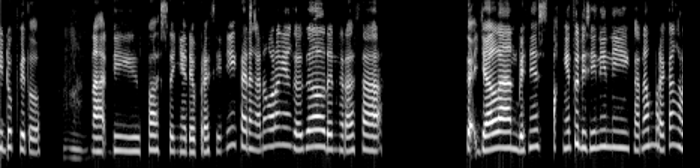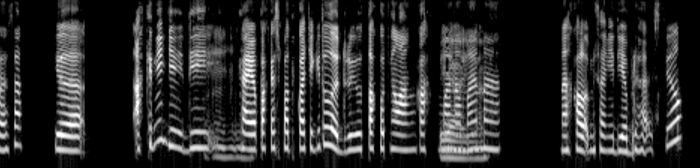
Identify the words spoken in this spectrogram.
"hidup" gitu. Mhm. Nah, di fasenya depresi ini kadang-kadang orang yang gagal dan ngerasa nggak jalan, biasanya stuck-nya tuh di sini nih, karena mereka ngerasa ya akhirnya jadi Mhm mhm. kayak pakai sepatu kaca gitu loh, Drew, takut ngelangkah Iya iya. mana-mana. Nah, kalau misalnya dia berhasil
